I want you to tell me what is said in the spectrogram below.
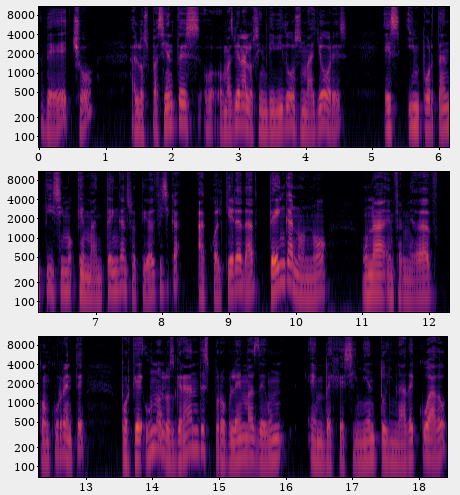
De hecho, a los pacientes, o, más bien a los individuos mayores, es importantísimo que mantengan su actividad física a cualquier edad, tengan o no una enfermedad concurrente, porque uno de los grandes problemas de un envejecimiento inadecuado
